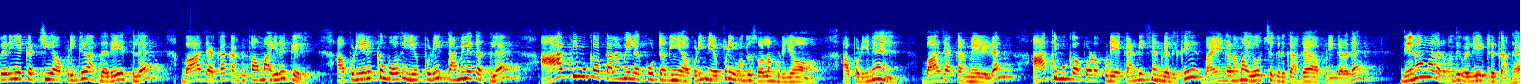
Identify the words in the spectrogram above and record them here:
பெரிய கட்சி அப்படிங்கிற அந்த ரேஸில் பாஜக கன்ஃபார்மாக இருக்குது அப்படி இருக்கும்போது எப்படி தமிழகத்தில் அதிமுக தலைமையில் கூட்டணி அப்படின்னு எப்படி வந்து சொல்ல முடியும்? அப்படின்னு பாஜக மேலிடம் அதிமுக போடக்கூடிய கண்டிஷன்களுக்கு பயங்கரமாக யோசிச்சுருக்காங்க அப்படிங்கிறத தினமலர் வந்து வெளியிட்டிருக்காங்க.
